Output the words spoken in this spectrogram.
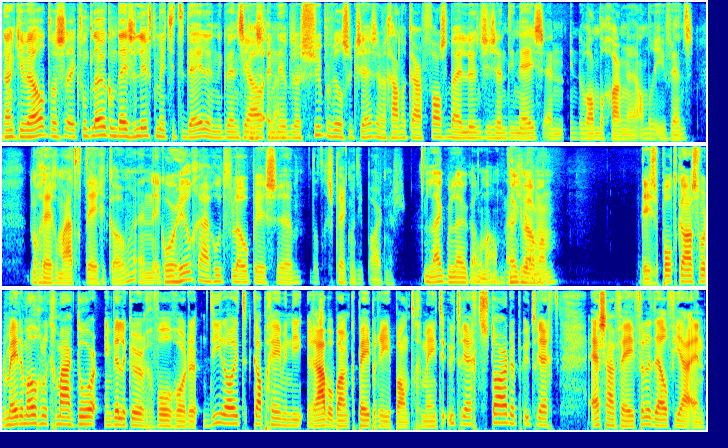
Dankjewel. Het was, ik vond het leuk om deze lift met je te delen. En ik wens jou en Nibbler super veel succes. En we gaan elkaar vast bij lunches en diners en in de wandelgangen en andere events nog regelmatig tegenkomen. En ik hoor heel graag hoe het verlopen is, uh, dat gesprek met die partners. Lijkt me leuk allemaal. Dankjewel, Dankjewel man. Deze podcast wordt mede mogelijk gemaakt door, in willekeurige volgorde, Deloitte, Capgemini, Rabobank, Pand, Gemeente Utrecht, Startup Utrecht, SHV Philadelphia en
